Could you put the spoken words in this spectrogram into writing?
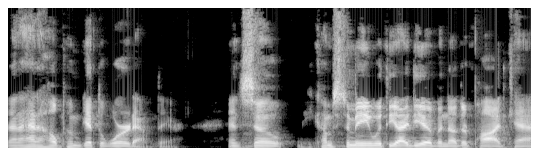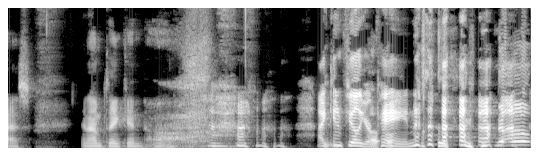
that I had to help him get the word out there. And so he comes to me with the idea of another podcast. And I'm thinking, oh. I can feel your pain. no,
